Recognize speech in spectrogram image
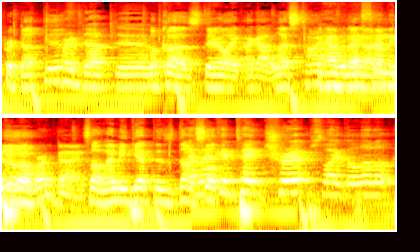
productive productive. because they're like, I got less time. I have to do what less I gotta time to do. get my work done. So let me get this done. and so I can take trips like a little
